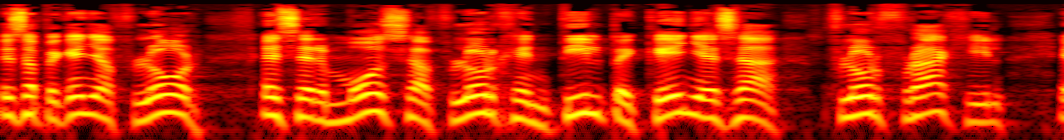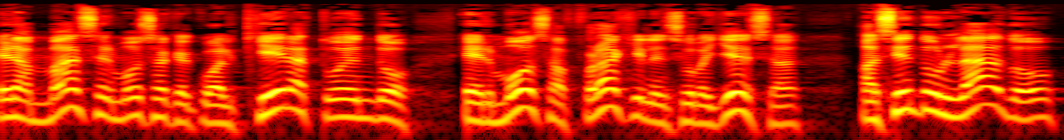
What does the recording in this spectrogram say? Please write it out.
Esa pequeña flor, esa hermosa flor gentil pequeña, esa flor frágil, era más hermosa que cualquier atuendo hermosa, frágil en su belleza, haciendo un lado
